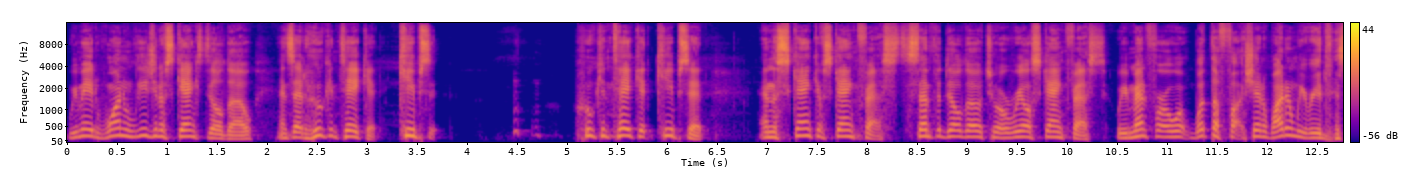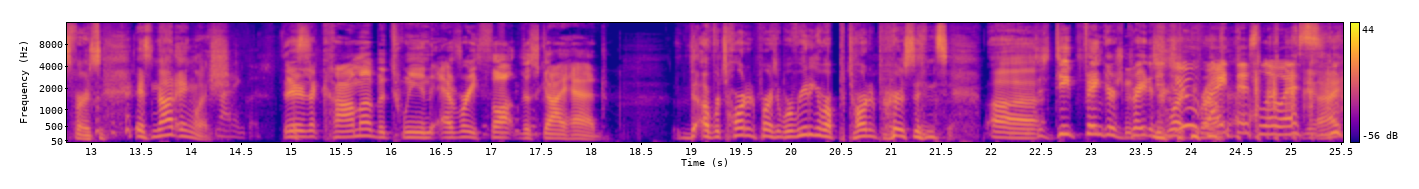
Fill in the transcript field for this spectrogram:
We made one Legion of Skanks dildo and said, "Who can take it? Keeps it. Who can take it? Keeps it." And the Skank of Skankfest sent the dildo to a real Skankfest. We meant for a what the fuck, Shannon? Why didn't we read this first? It's not English. Not English. There's a comma between every thought this guy had. The- a retarded person. We're reading a retarded person's. Uh, This Deep Finger's greatest work, You bro. write this, Lewis. At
